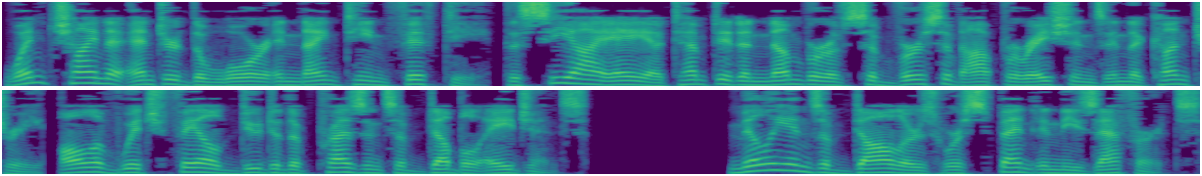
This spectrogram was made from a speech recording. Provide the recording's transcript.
When China entered the war in 1950, the CIA attempted a number of subversive operations in the country, all of which failed due to the presence of double agents. Millions of dollars were spent in these efforts.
